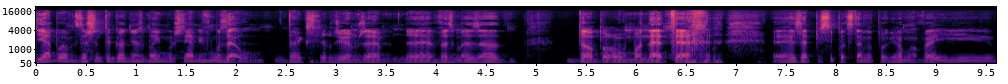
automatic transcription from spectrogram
ja byłem w zeszłym tygodniu z moimi uczniami w muzeum. Tak stwierdziłem, że e, wezmę za dobrą monetę e, zapisy podstawy programowej i,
